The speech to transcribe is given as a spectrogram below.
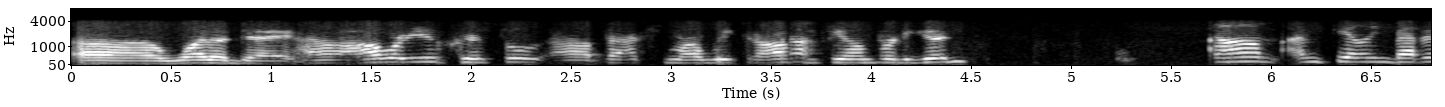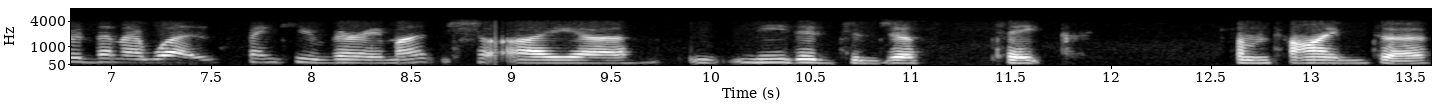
Uh, what a day. How, how are you, Crystal? Uh, back from our week off. You feeling pretty good? Um, I'm feeling better than I was. Thank you very much. I uh, needed to just take some time to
